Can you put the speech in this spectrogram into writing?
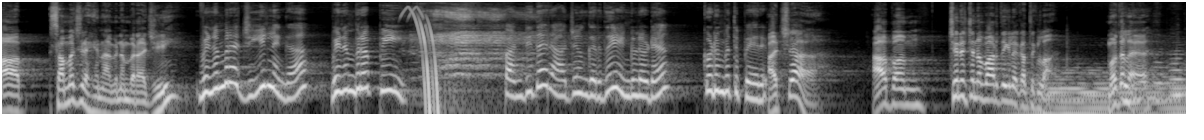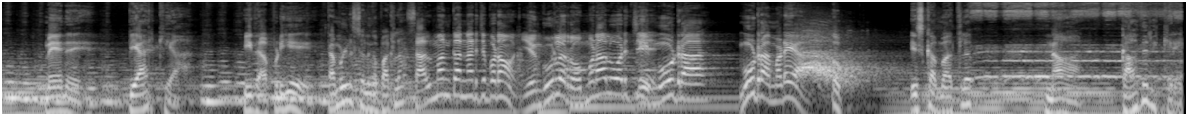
आप समझ रहे ना विनम्रा जी வினம்பர ஜி இல்லைங்க வினம்பர பி பண்டித ராஜுங்கிறது எங்களோட குடும்பத்து பேரு अच्छा अब हम சின்ன சின்ன வார்த்தைகளை கத்துக்கலாம் முதல்ல மேனே பியார் கியா இது அப்படியே தமிழ்ல சொல்லுங்க பார்க்கலாம் சல்மான் கான் நடிச்ச படம் எங்க ஊர்ல ரொம்ப நாள் ஓடிச்சு நீ மூடுறா மூடுறா மடையா इसका मतलब நான் காதலிக்கிறேன்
